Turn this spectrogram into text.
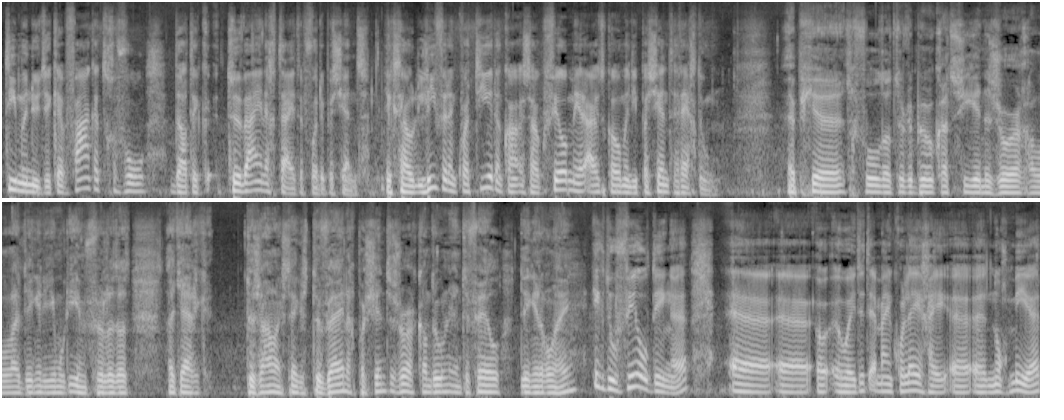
10 minuten. Ik heb vaak het gevoel dat ik te weinig tijd heb voor de patiënt. Ik zou liever een kwartier, dan kan, zou ik veel meer uitkomen en die patiënt recht doen. Heb je het gevoel dat door de bureaucratie en de zorg... allerlei dingen die je moet invullen... dat, dat je eigenlijk tussen aanhalingstekens te weinig patiëntenzorg kan doen... en te veel dingen eromheen? Ik doe veel dingen, eh, eh, hoe heet het, en mijn collega eh, nog meer...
